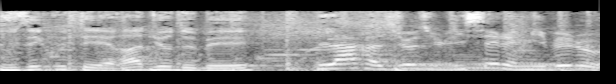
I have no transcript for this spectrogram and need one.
Vous écoutez Radio 2B, la radio du lycée Rémi Bello.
